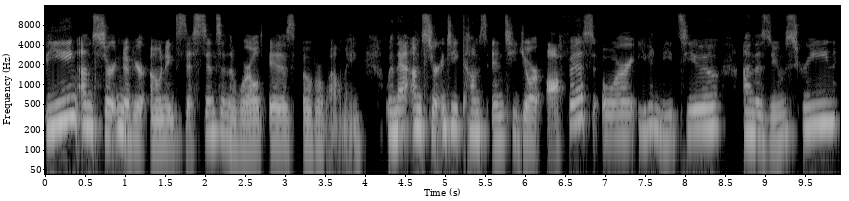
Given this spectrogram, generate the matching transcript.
Being uncertain of your own existence in the world is overwhelming. When that uncertainty comes into your office or even meets you on the Zoom screen,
